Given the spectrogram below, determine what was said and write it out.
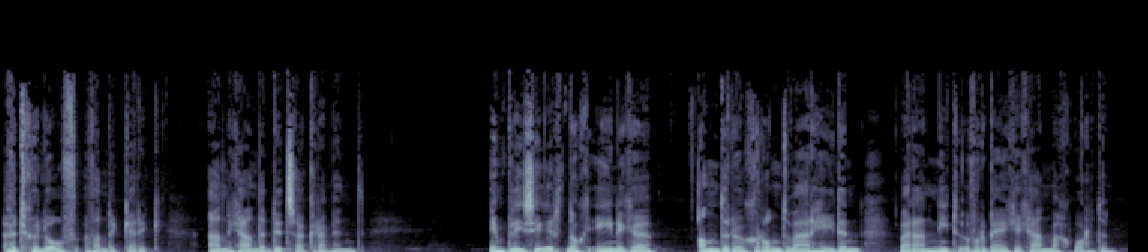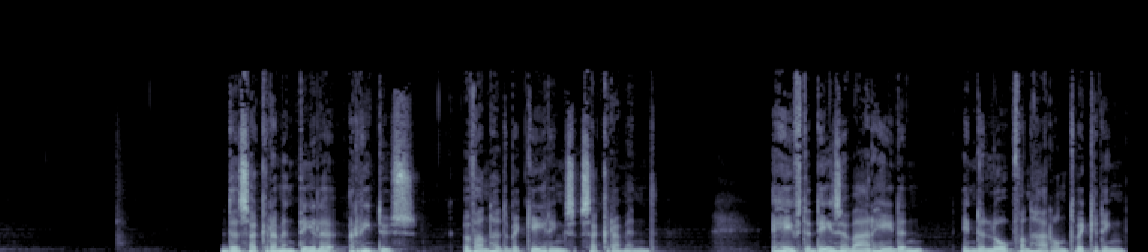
Het geloof van de kerk aangaande dit sacrament impliceert nog enige andere grondwaarheden waaraan niet voorbij gegaan mag worden. De sacramentele ritus van het bekeringssacrament heeft deze waarheden in de loop van haar ontwikkeling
